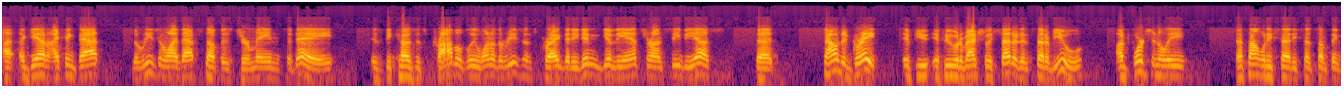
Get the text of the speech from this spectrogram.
uh, again, I think that the reason why that stuff is germane today is because it's probably one of the reasons, Craig, that he didn't give the answer on CBS that sounded great if you if he would have actually said it instead of you. Unfortunately, that's not what he said. He said something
